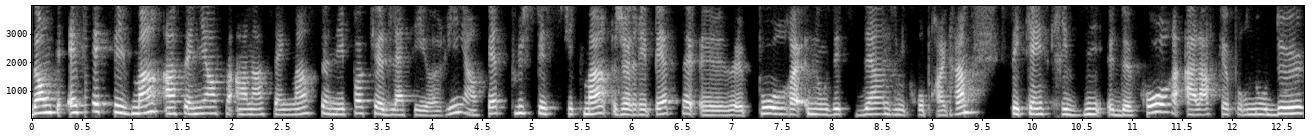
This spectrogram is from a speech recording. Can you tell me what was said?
Donc, effectivement, enseigner en, enseignement, ce n'est pas que de la théorie. En fait, plus spécifiquement, je le répète, euh, pour nos étudiants du microprogramme, c'est 15 crédits de cours, alors que pour nos deux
